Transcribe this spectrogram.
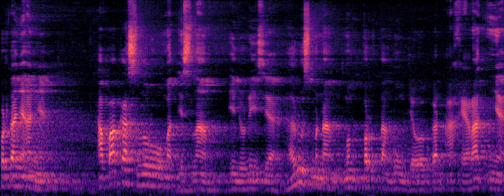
Pertanyaannya, apakah seluruh umat Islam Indonesia harus menang, mempertanggungjawabkan akhiratnya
